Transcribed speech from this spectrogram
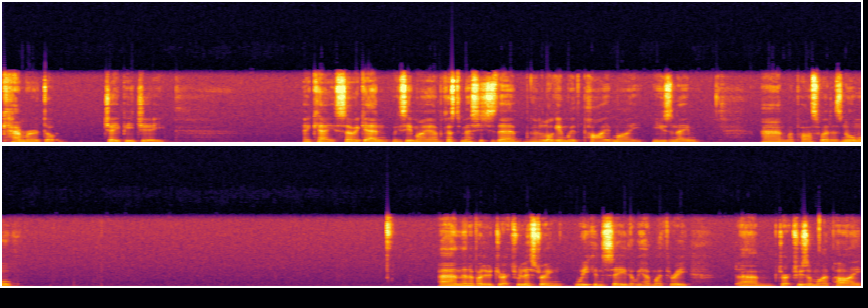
camera.jpg. Okay, so again, we can see my um, custom messages there. I'm going to log in with Pi, my username, and my password as normal. And then if I do a directory listing, we can see that we have my three um, directories on my Pi. I'm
